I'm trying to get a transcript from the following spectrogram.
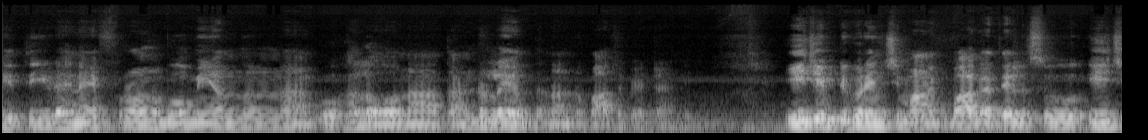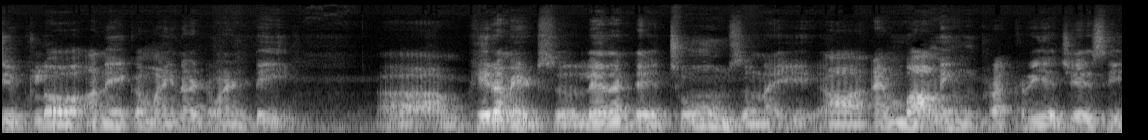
హితీయుడైన ఎఫ్రోన్ భూమి అందున్న గుహలో నా తండ్రుల యొద్ద నన్ను పాతిపెట్టండి. ఈజిప్ట్ గురించి మనకు బాగా తెలుసు. ఈజిప్ట్లో అనేకమైనటువంటి పిరమిడ్స్ లేదంటే చూమ్స్ ఉన్నాయి. ఎంబామింగ్ ప్రక్రియ చేసి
